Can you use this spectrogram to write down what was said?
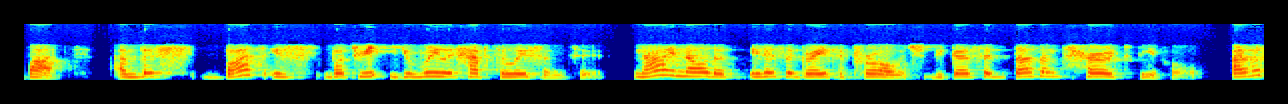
but, and this but is what we, you really have to listen to now I know that it is a great approach because it doesn't hurt people. I was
